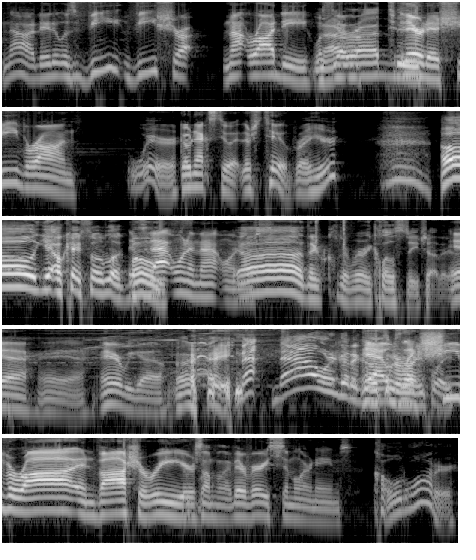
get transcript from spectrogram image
No, dude, it was V V Shra not Raw D. What's Not the other? Raw D. There it is. Shivaron. Where? Go next to it. There's two. Right here? Oh yeah. Okay. So look, It's boom. that one and that one. Ah, they're they're very close to each other. yeah, yeah, yeah. There we go. All right. Now, now we're gonna go Yeah, to it was like right. Shivara and Vashari or something like. They're very similar names. Cold water.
